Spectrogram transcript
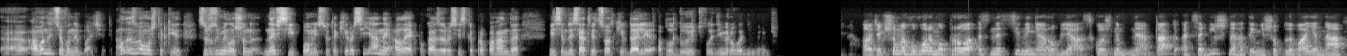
а, вони цього не бачать. Але знову ж таки, зрозуміло, що не всі повністю такі росіяни, але як показує російська пропаганда, 80% далі аплодують Владимиру Владимировичу. А от якщо ми говоримо про знецінення рубля з кожним днем, так це більш негативніше впливає на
